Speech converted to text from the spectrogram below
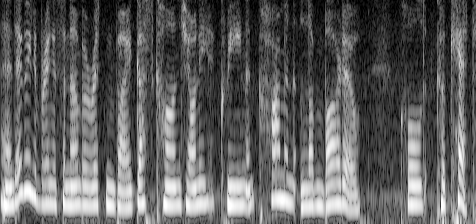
And they're going to bring us a number written by Gus Kahn, Johnny Green, and Carmen Lombardo called Coquette.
